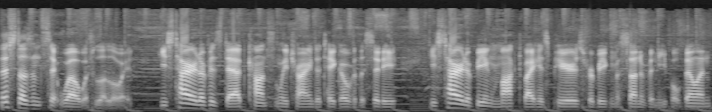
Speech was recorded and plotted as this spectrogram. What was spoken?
This doesn't sit well with Leloid. He's tired of his dad constantly trying to take over the city, he's tired of being mocked by his peers for being the son of an evil villain,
